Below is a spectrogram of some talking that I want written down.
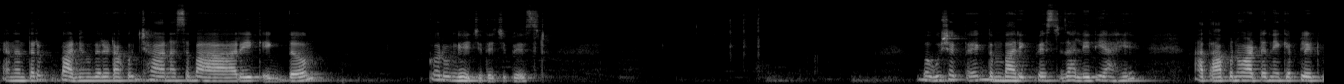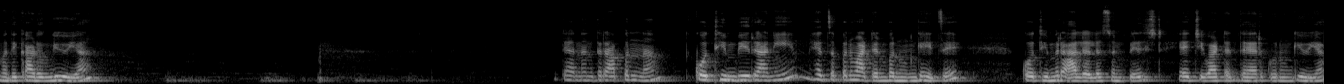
त्यानंतर पाणी वगैरे टाकून छान असं बारीक एकदम करून घ्यायची त्याची पेस्ट. बघू शकता एकदम बारीक पेस्ट झालेली आहे. आता आपण वाटण एका प्लेटमध्ये काढून घेऊया. त्यानंतर आपण ना कोथिंबीर आणि ह्याचं पण वाटण बनवून घ्यायचं आहे कोथिंबीर आलं लसूण पेस्ट याची वाटण तयार करून घेऊया.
